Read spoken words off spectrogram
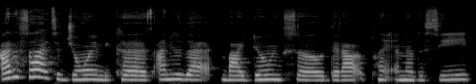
I decided to join because I knew that by doing so, that I would plant another seed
